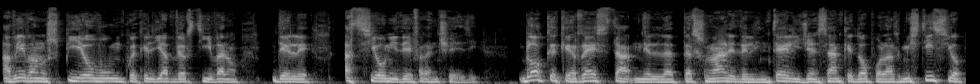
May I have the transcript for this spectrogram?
avevano spie ovunque che gli avvertivano delle azioni dei francesi. Bloch, che resta nel personale dell'intelligence anche dopo l'armistizio,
